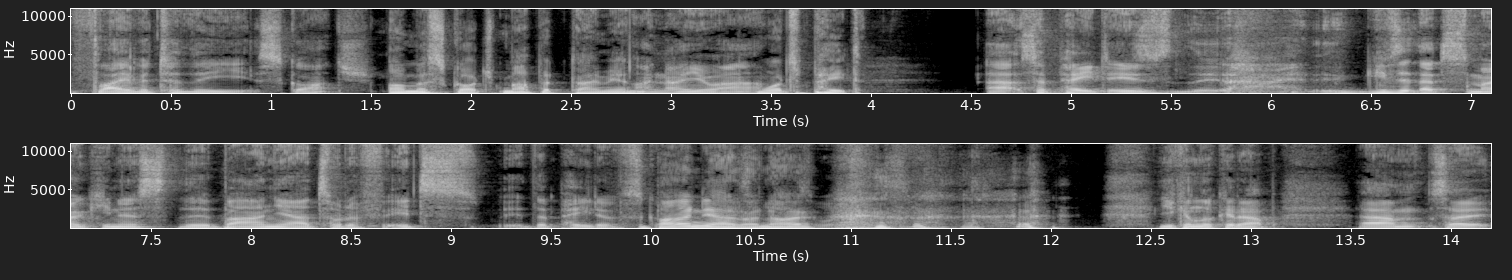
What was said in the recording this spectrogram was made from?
flavour to the Scotch. I'm a Scotch muppet, Damien. I know you are. What's Pete? Uh, so peat is the, gives it that smokiness, the barnyard sort of. It's the peat of Scotch. Barnyard, I know. You can look it up. Um, so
